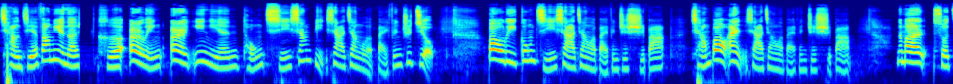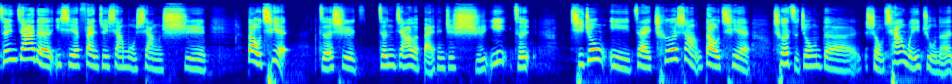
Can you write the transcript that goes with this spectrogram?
抢劫方面呢，和二零二一年同期相比下降了百分之九；暴力攻击下降了百分之十八；强暴案下降了百分之十八。那么所增加的一些犯罪项目，像是盗窃，则是增加了百分之十一，则其中以在车上盗窃车子中的手枪为主呢，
